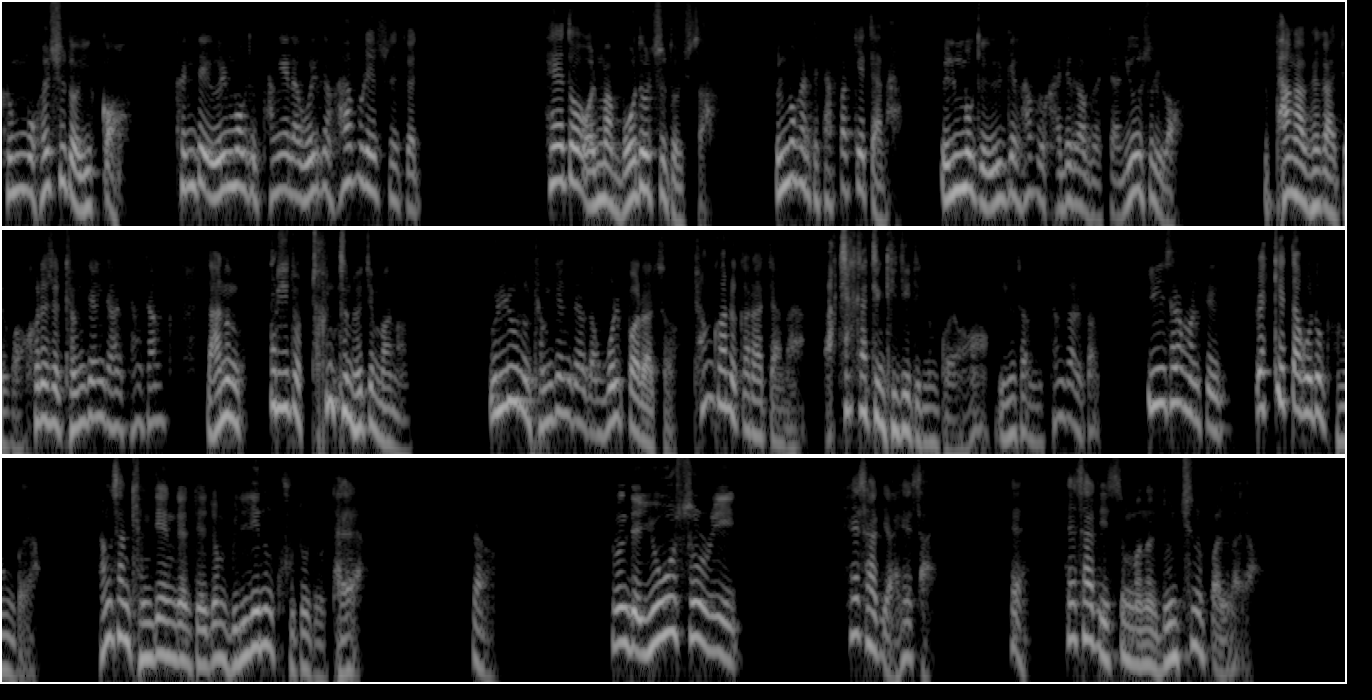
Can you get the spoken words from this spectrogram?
근무할 수도 있고. 근데 을목이 방해나 을경 합을 했으니까 해도 얼마 못 올 수도 있어. 을목한테 다 뺏겼잖아. 을목이 을경 합으로 가져가 버렸잖아. 유술로. 방합해가지고. 그래서 경쟁자한테 항상 나는 뿌리도 튼튼하지만 을류는 경쟁자가 뭘 빨아서 평관을 깔았잖아. 악착 같은 기질이 있는 거예요. 이런 사람들 평관을 깔고. 이 사람한테 뺏겠다고도 보는 거야. 항상 경쟁자한테 좀 밀리는 구도도 돼. 자, 그런데 유술이 해살이야, 해살. 해. 해살이 있으면 눈치는 빨라요.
